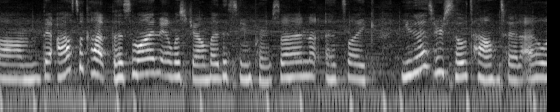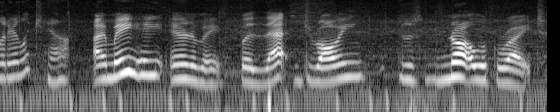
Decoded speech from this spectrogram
um, they also got this one, it was drawn by the same person. It's like, you guys are so talented, I literally can't. I may hate anime, but that drawing does not look right.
